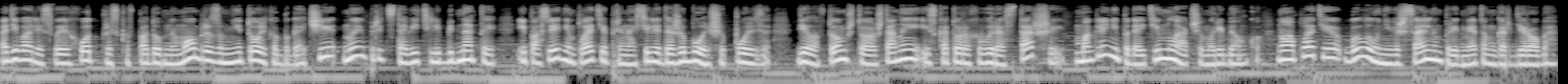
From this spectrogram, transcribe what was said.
Одевали своих отпрысков подобным образом не только богачи, но и представители бедноты. И последним платье приносили даже больше пользы. Дело в том, что штаны, из которых вырос старший, могли не подойти младшему ребенку. Ну а платье было универсальным предметом гардероба.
